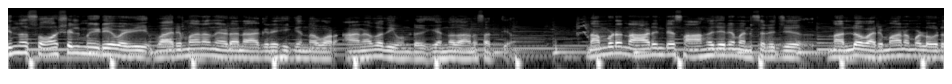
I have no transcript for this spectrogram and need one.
ഇന്ന് സോഷ്യൽ മീഡിയ വഴി വരുമാനം നേടാൻ ആഗ്രഹിക്കുന്നവർ അനവധിയുണ്ട് എന്നതാണ് സത്യം. നമ്മുടെ നാടിന്റെ സാഹചര്യം അനുസരിച്ച് നല്ല വരുമാനമുള്ള ഒരു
